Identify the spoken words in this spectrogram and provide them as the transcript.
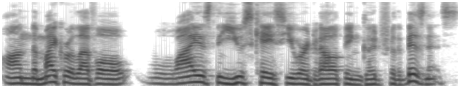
On the micro level, why is the use case you are developing good for the business?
